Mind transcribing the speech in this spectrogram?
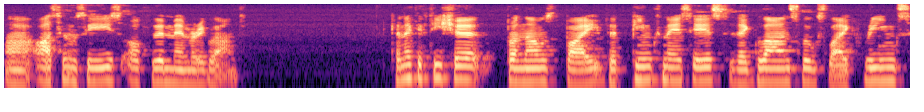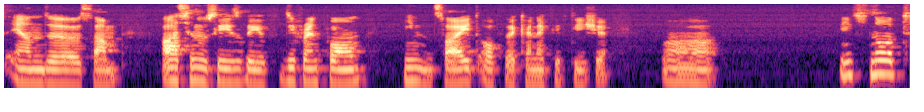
uh, of the mammary gland. Connective tissue pronounced by the pinknesses, the glands looks like rings and uh, some acinuses with different form inside of the connective tissue. Uh, it's not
